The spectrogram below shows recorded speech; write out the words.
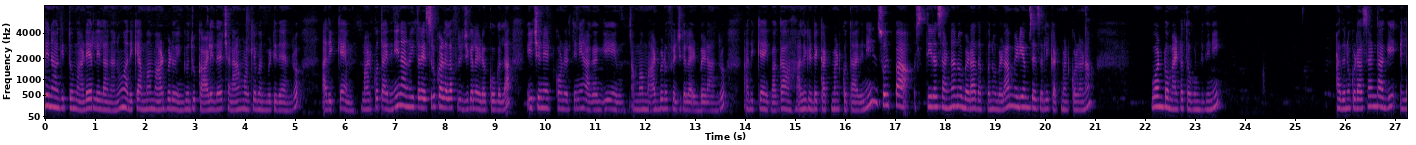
ದಿನ ಆಗಿತ್ತು ಮಾಡೇ ಇರಲಿಲ್ಲ ನಾನು. ಅದಕ್ಕೆ ಅಮ್ಮ ಮಾಡಿಬಿಡು, ಹೆಂಗಿದ್ರು ಕಾಳಿದೆ, ಚೆನ್ನಾಗಿ ಮೊಳಕೆ ಬಂದುಬಿಟ್ಟಿದೆ ಅಂದರು. ಅದಕ್ಕೆ ಮಾಡ್ಕೋತಾ ಇದ್ದೀನಿ. ನಾನು ಈ ಥರ ಹೆಸ್ರು ಕಾಳೆಲ್ಲ ಫ್ರಿಜ್ಗೆಲ್ಲ ಇಡೋಕ್ಕೆ ಹೋಗಲ್ಲ. ಈಚೆನೇ ಇಟ್ಕೊಂಡಿರ್ತೀನಿ. ಹಾಗಾಗಿ ಅಮ್ಮ ಮಾಡಿಬಿಡು ಫ್ರಿಜ್ಗೆಲ್ಲ ಇಡಬೇಡ ಅಂದರು. ಅದಕ್ಕೆ ಇವಾಗ ಆಲೂಗಡ್ಡೆ ಕಟ್ ಮಾಡ್ಕೋತಾ ಇದ್ದೀನಿ. ಸ್ವಲ್ಪ ತೀರ ಸಣ್ಣನೂ ಬೇಡ, ದಪ್ಪನೂ ಬೇಡ. ಮೀಡಿಯಮ್ ಸೈಜಲ್ಲಿ ಕಟ್ ಮಾಡ್ಕೊಳ್ಳೋಣ. ಒಂದು ಟೊಮ್ಯಾಟೊ ತೊಗೊಂಡಿದ್ದೀನಿ. ಅದನ್ನು ಕೂಡ ಸಣ್ಣದಾಗಿ ಎಲ್ಲ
